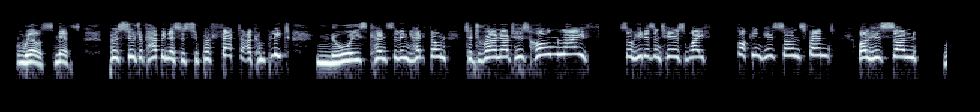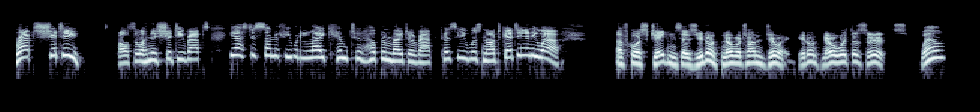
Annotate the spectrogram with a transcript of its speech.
Will Smith's pursuit of happiness is to perfect a complete noise cancelling headphone to drown out his home life so he doesn't hear his wife fucking his son's friend while his son raps shitty. Also, on his shitty raps, he asked his son if he would like him to help him write a rap because he was not getting anywhere. Of course, Jaden says, You don't know what I'm doing. You don't know what this is. Well,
